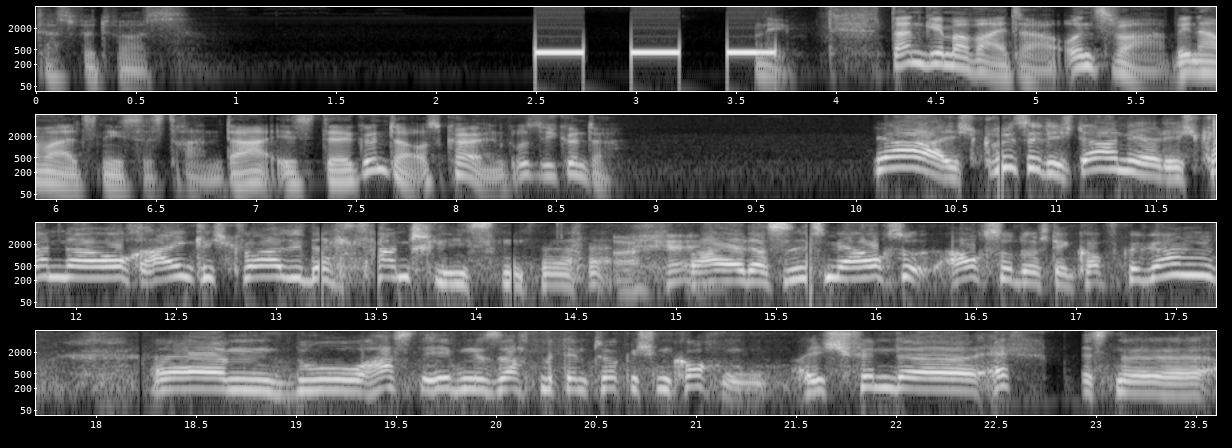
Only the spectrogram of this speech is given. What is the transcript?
Das wird was. Nee. Dann gehen wir weiter. Und zwar, wen haben wir als nächstes dran? Da ist äh, Günther aus Köln. Grüß dich, Günther. Ja, ich grüße dich, Daniel. Ich kann da auch eigentlich quasi direkt anschließen. Okay. Weil das ist mir auch so, auch so durch den Kopf gegangen. Ähm, du hast eben gesagt mit dem türkischen Kochen. Ich finde, Essen ist eine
